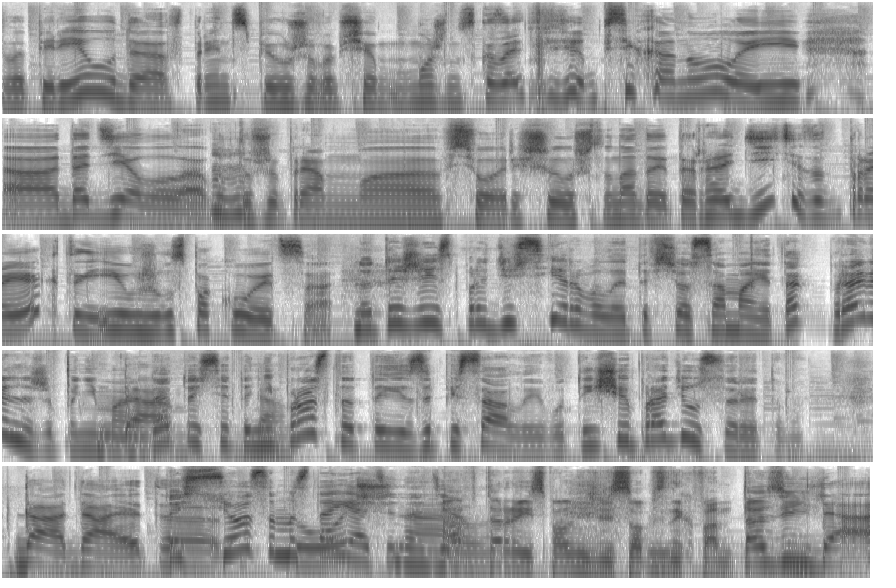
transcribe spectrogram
этого периода, в принципе, уже вообще, можно сказать, пси- психанула и э, доделала. Вот Ага. уже прям все, решила, что надо это родить, этот проект, и уже успокоиться. Но ты же и спродюсировала это все сама, я так правильно же понимаю, да? Да, То есть это да. не просто ты записала его, ты еще и продюсер этого. Да, да, это То есть всё самостоятельно точно. делала? Автор и исполнитель собственных фантазий. Да.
